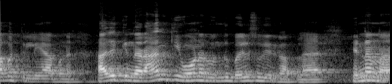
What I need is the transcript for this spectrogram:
ஆபத்து இல்லையா அப்படின்னு. அதுக்கு இந்த ராம்கி ஓனர் வந்து பதில் சொல்லியிருக்காப்புல. என்னன்னா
